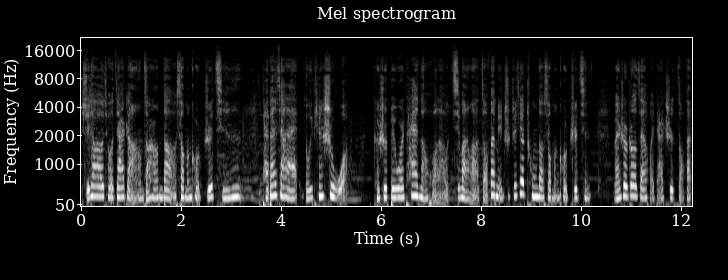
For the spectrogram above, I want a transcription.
学校要求家长早上到校门口执勤，排班下来，有一天是我，可是被窝太暖和了，我起晚了，早饭没吃，直接冲到校门口执勤，完事儿之后再回家吃早饭，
